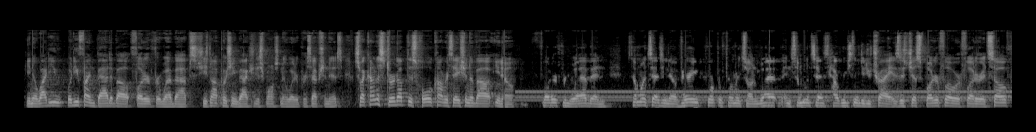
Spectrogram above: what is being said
you know, why do you, what do you find bad about Flutter for web apps? She's not pushing back. She just wants to know what her perception is. So I kind of stirred up this whole conversation about, you know, Flutter for web. And someone says, you know, very poor performance on web. And someone says, how recently did you try? Is this just Flutterflow or Flutter itself?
